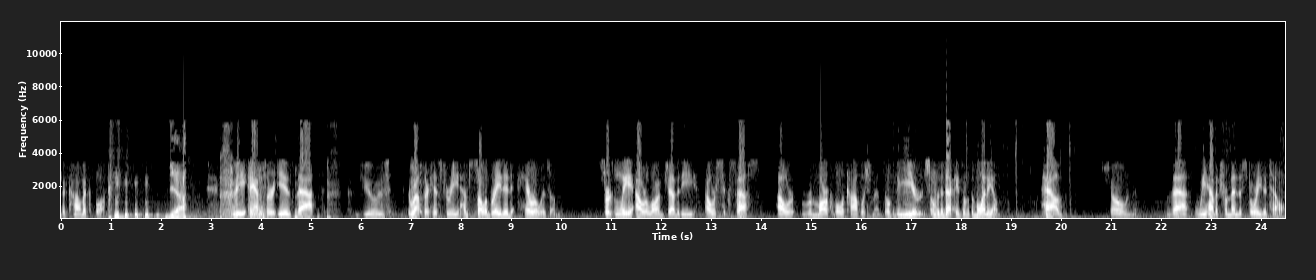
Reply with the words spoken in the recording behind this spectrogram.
the comic book. Yeah. The answer is that Jews throughout their history have celebrated heroism. Certainly our longevity, our success, our remarkable accomplishments over the years, over the decades, over the millennium, have shown that we have a tremendous story to tell.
